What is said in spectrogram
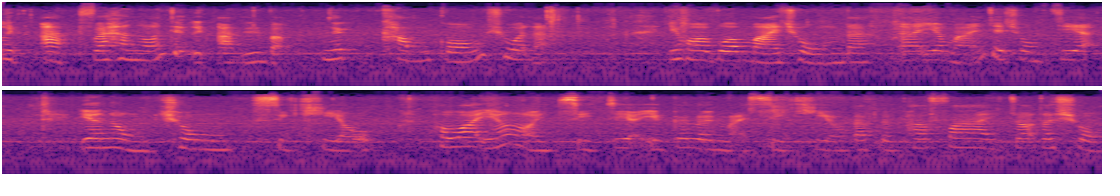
อึดอัดแฟนน้อนจะอึดอัดแบบ นึกคำก้องชวนอะอีฮอบัวหมายชงตาอะเอียหมายจะชงเจียเอียหนุ่งชงสีเขียว เพราะว่าเอียหน่อยสีเจียเอียก็เลยหมายสีเขียวแต่เป็นผ้าฝ้ายเจาะตะชง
